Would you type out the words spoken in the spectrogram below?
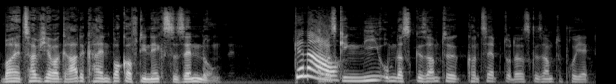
boah, jetzt habe ich aber gerade keinen Bock auf die nächste Sendung. Genau. Aber es ging nie um das gesamte Konzept oder das gesamte Projekt.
